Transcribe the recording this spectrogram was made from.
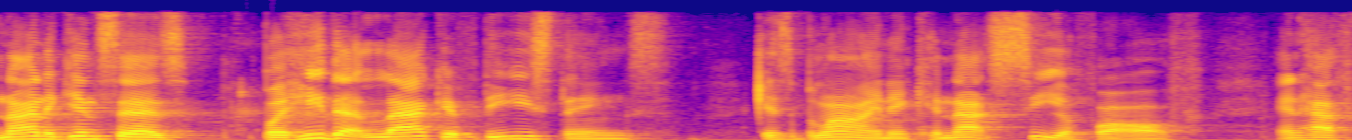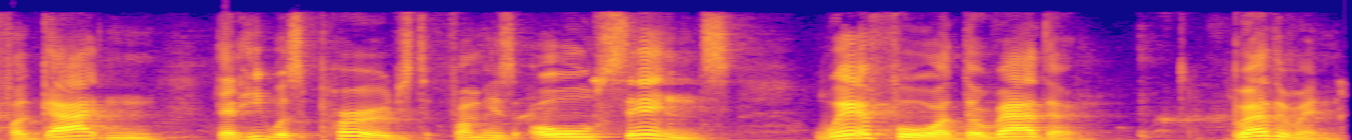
nine again says, But he that lacketh these things is blind and cannot see afar off, and hath forgotten that he was purged from his old sins. Wherefore, the rather, brethren,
